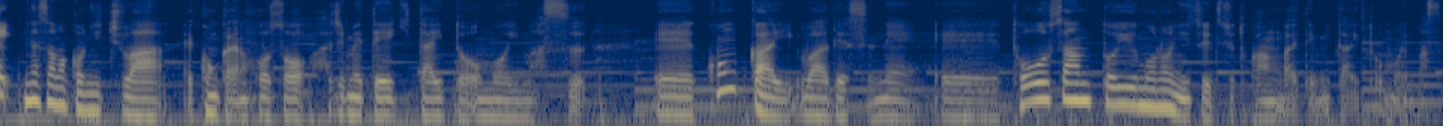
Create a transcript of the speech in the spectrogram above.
はい、皆様こんにちは。今回の放送始めていきたいと思います。えー、今回はですね、えー、倒産というものについてちょっと考えてみたいと思います。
